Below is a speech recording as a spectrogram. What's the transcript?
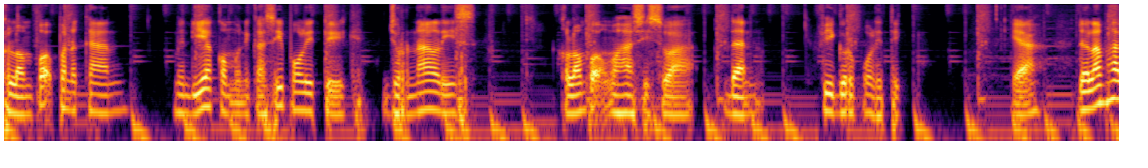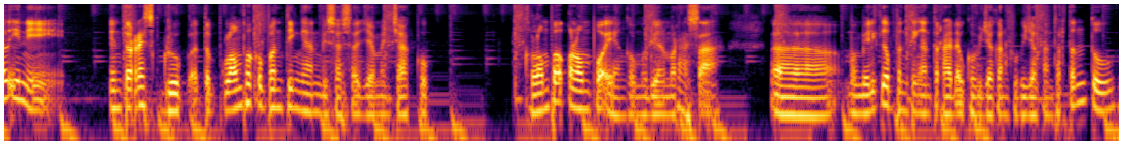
kelompok penekan media komunikasi politik jurnalis kelompok mahasiswa dan figur politik. Ya dalam hal ini interest group atau kelompok kepentingan bisa saja mencakup kelompok-kelompok yang kemudian merasa uh, memiliki kepentingan terhadap kebijakan-kebijakan tertentu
